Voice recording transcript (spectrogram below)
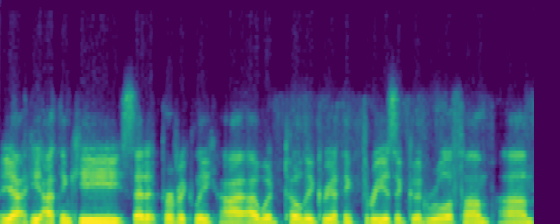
Yeah, he. I think he said it perfectly. I, I would totally agree. I think three is a good rule of thumb. Um,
